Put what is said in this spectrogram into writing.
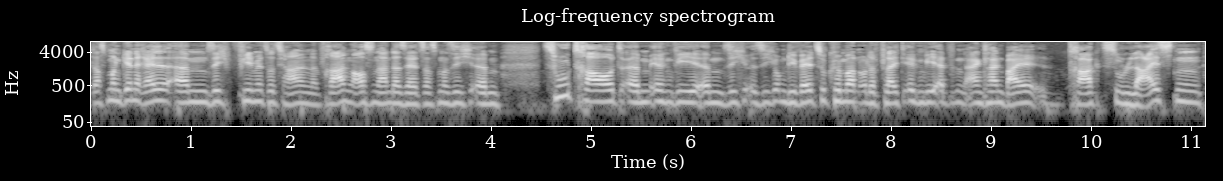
dass man generell ähm, sich viel mit sozialen Fragen auseinandersetzt, dass man sich ähm, zutraut, ähm, irgendwie ähm, sich, sich um die Welt zu kümmern oder vielleicht irgendwie einen kleinen Beitrag zu leisten.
